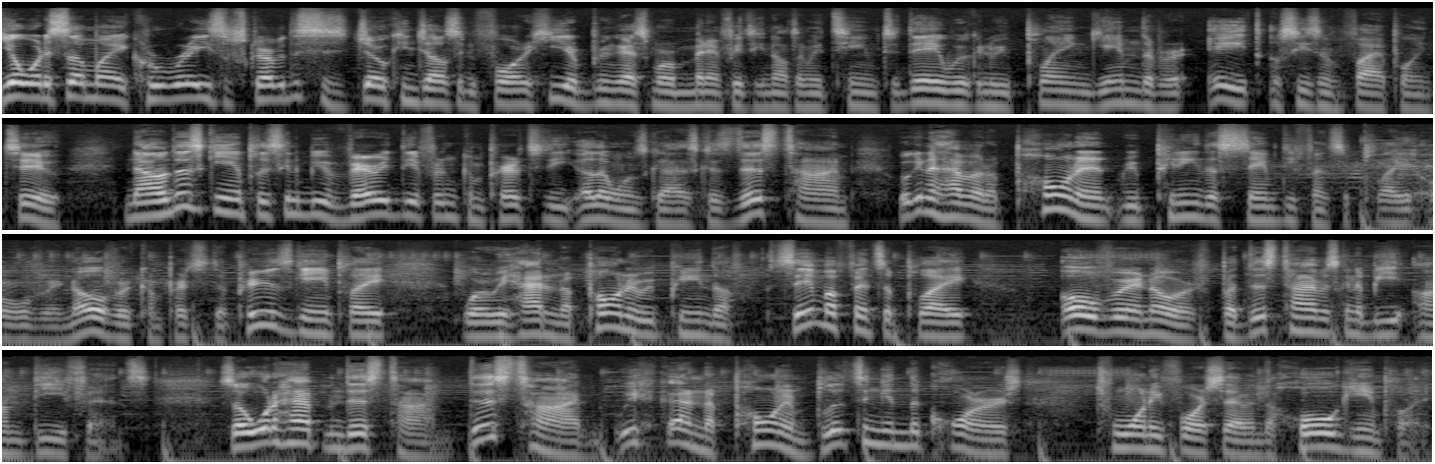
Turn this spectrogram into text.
Yo, what is up, my crazy subscriber? This is JoeKINGgiant74 here, bringing us more Madden 15 Ultimate Team. Today, we're going to be playing game number 8 of Season 5.2. Now, this gameplay is going to be very different compared to the other ones, guys, because this time, we're going to have an opponent repeating the same defensive play over and over compared to the previous gameplay, where we had an opponent repeating the same offensive play over and over, but this time it's going to be on defense. So what happened this time? This time, we got an opponent blitzing in the corners 24-7, the whole gameplay.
